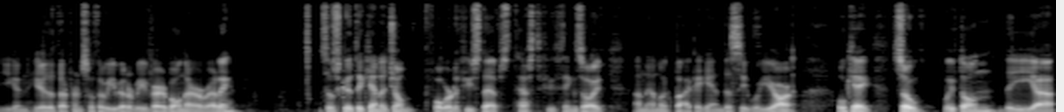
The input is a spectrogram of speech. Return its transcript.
you can hear the difference with a wee bit of reverb on there already. So it's good to kind of jump forward a few steps, test a few things out, and then look back again to see where you are. Okay, so we've done the uh,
